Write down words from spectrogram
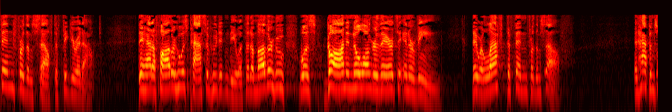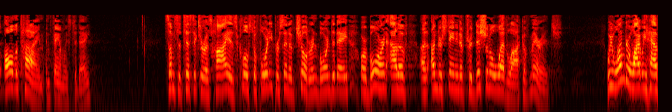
fend for themselves, to figure it out. They had a father who was passive, who didn't deal with it, a mother who was gone and no longer there to intervene. They were left to fend for themselves. It happens all the time in families today. Some statistics are as high as close to 40% of children born today are born out of an understanding of traditional wedlock of marriage. We wonder why we have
